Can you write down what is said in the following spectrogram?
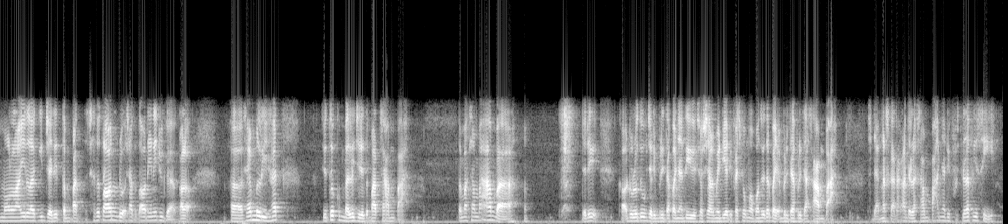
mulai lagi jadi tempat satu tahun dua satu tahun ini juga kalau uh, saya melihat YouTube kembali jadi tempat sampah. Tempat sampah apa? Jadi kalau dulu tuh jadi berita banyak di sosial media di Facebook maupun Twitter banyak berita-berita sampah. Sedangkan sekarang adalah sampahnya di televisi.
